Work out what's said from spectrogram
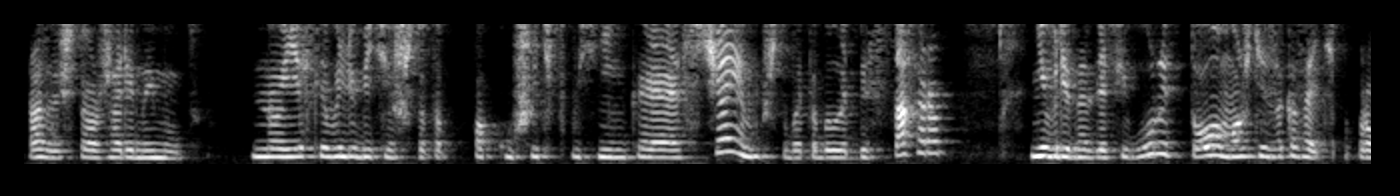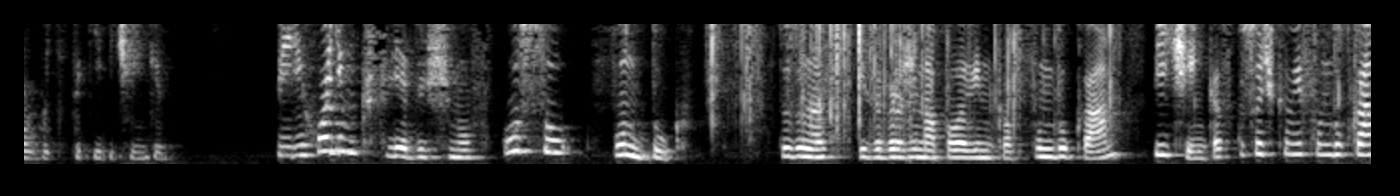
разве что жареный нут. Но если вы любите что-то покушать вкусненькое с чаем, чтобы это было без сахара, не вредно для фигуры, то можете заказать и попробовать такие печеньки. Переходим к следующему вкусу – фундук. Тут у нас изображена половинка фундука, печенька с кусочками фундука.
